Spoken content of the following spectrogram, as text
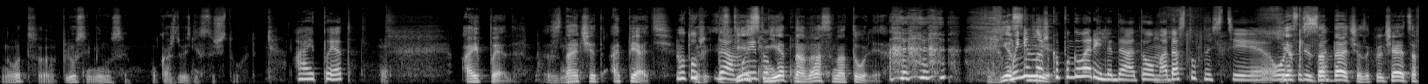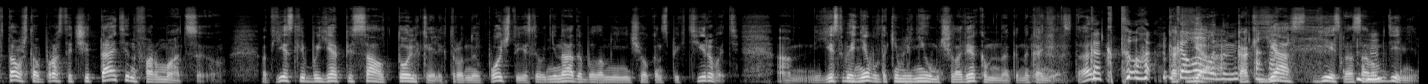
Ну вот э, плюсы и минусы у каждого из них существуют. iPad. iPad. Значит, опять. Ну, тут, Слушай, да, мы здесь тут- нет на нас Анатолия. Мы Если- немножко поговорили, да, о том, о доступности офиса. Если задача заключается в том, чтобы просто читать информацию, вот если бы я писал только электронную почту, если бы не надо было мне ничего конспектировать, если бы я не был таким ленивым человеком, на- наконец, да? Как кто? как Кого я, вы как Ага. я есть на самом деле,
